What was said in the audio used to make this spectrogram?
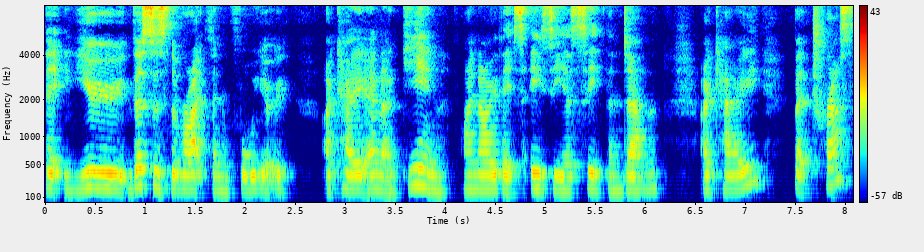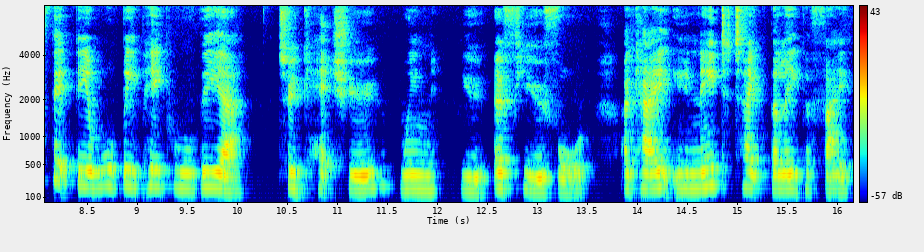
that you this is the right thing for you okay? And again i know that's easier said than done okay? But trust that there will be people there to catch you when you if you fall okay? You need to take the leap of faith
